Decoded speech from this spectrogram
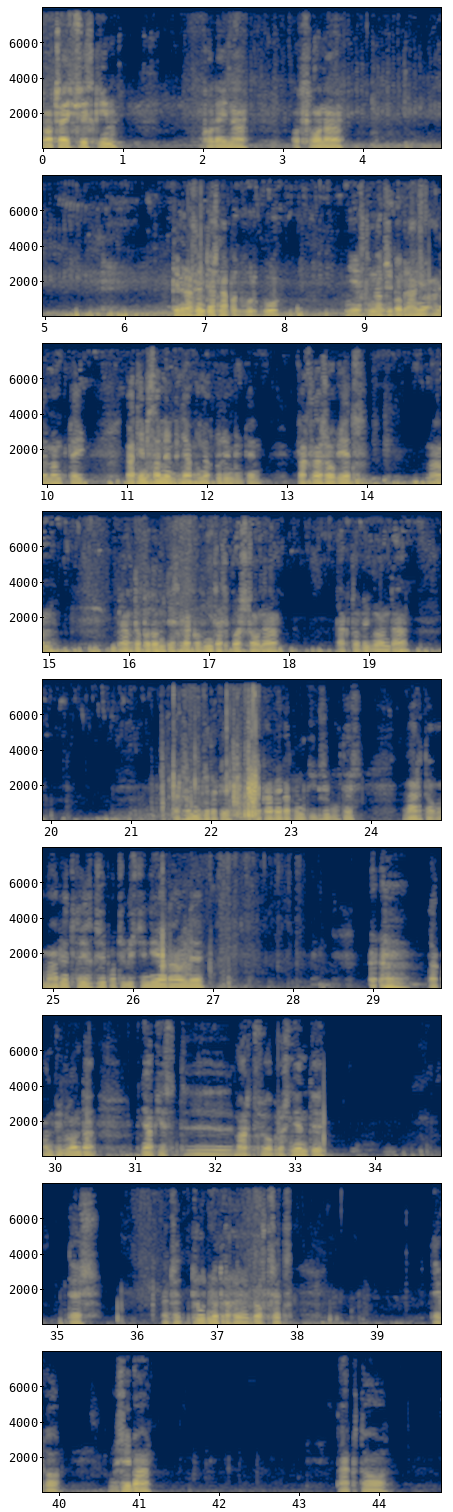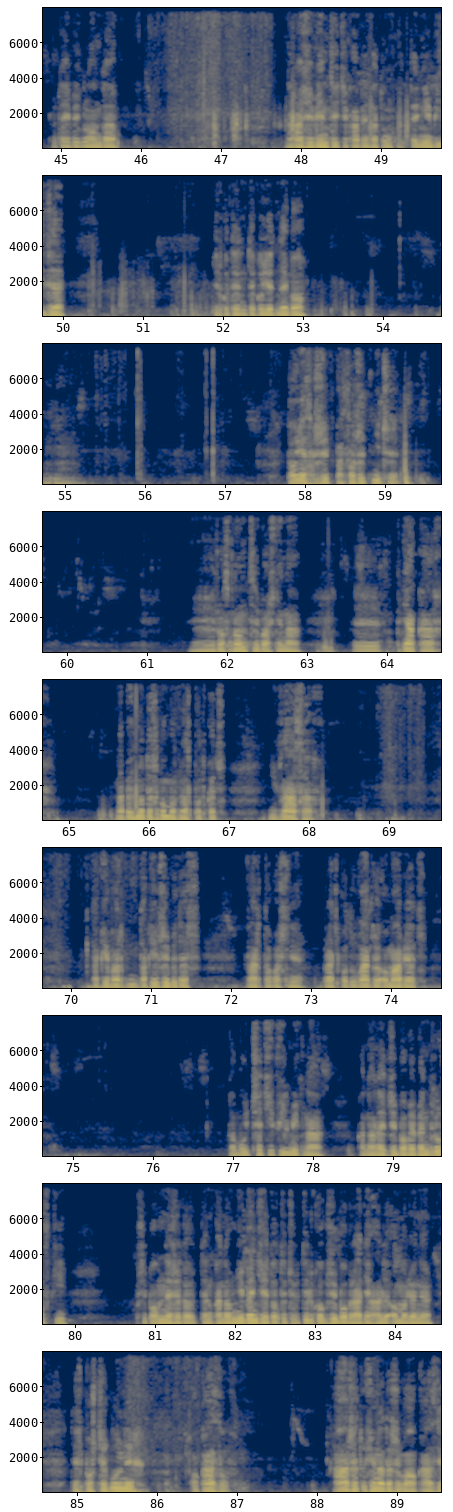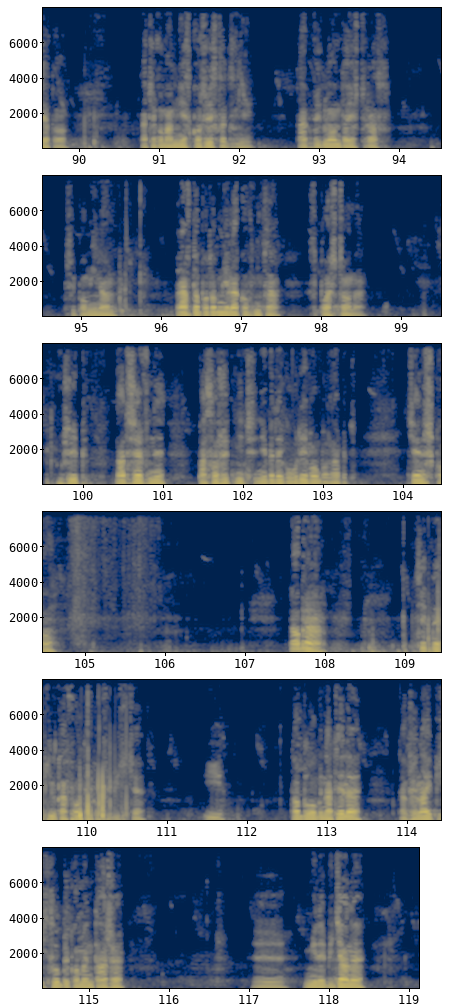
No cześć wszystkim. Kolejna odsłona. Tym razem też na podwórku. Nie jestem na grzybobraniu, ale mam tutaj na tym samym pniaku, na którym był ten wachlarzowiec. Mam prawdopodobnie to jest lakownica spłaszczona. Tak to wygląda. Także mówię, takie ciekawe gatunki grzybów też warto omawiać. To jest grzyb oczywiście niejadalny. tak on wygląda. Pniak jest y, martwy, obrośnięty. Też. Także trudno trochę dostrzec tego grzyba. Tak to tutaj wygląda. Na razie więcej ciekawych gatunków tutaj nie widzę. Tylko ten, tego jednego. To jest grzyb pasożytniczy. Rosnący właśnie na yy, pniakach. Na pewno też go można spotkać i w lasach. Takie, takie grzyby też warto właśnie brać pod uwagę, omawiać. To mój trzeci filmik na kanale Grzybowe Wędrówki. Przypomnę, że to, ten kanał nie będzie dotyczył tylko grzybobrania, ale omawiania też poszczególnych okazów. A że tu się nadarzyła okazja, to dlaczego mam nie skorzystać z niej? Tak wygląda, jeszcze raz przypominam, prawdopodobnie lakownica spłaszczona. Grzyb nadrzewny, pasożytniczy. Nie będę go urywał, bo nawet ciężko. Dobra, cyknę kilka fotek oczywiście i to byłoby na tyle. Także lajki, suby, komentarze yy, mile widziane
